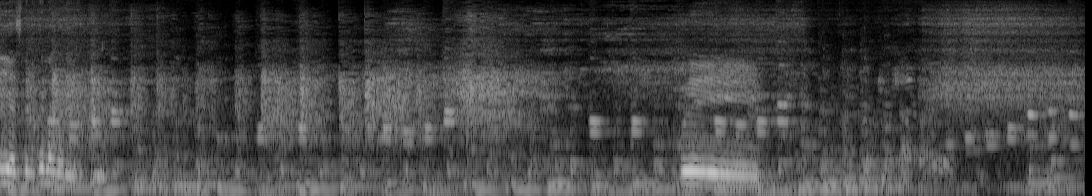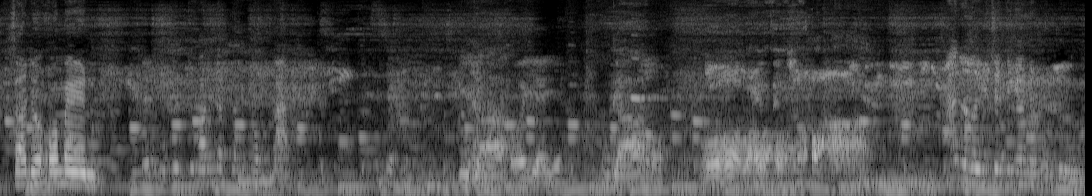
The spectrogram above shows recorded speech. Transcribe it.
Iya, skillku lang Wih. Sado Omen. Jadi itu cuma dapat kan? Enggak, Oh iya iya. enggak. Oh, oh, oh, oh, oh. Ada lagi chattingan bodoh.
